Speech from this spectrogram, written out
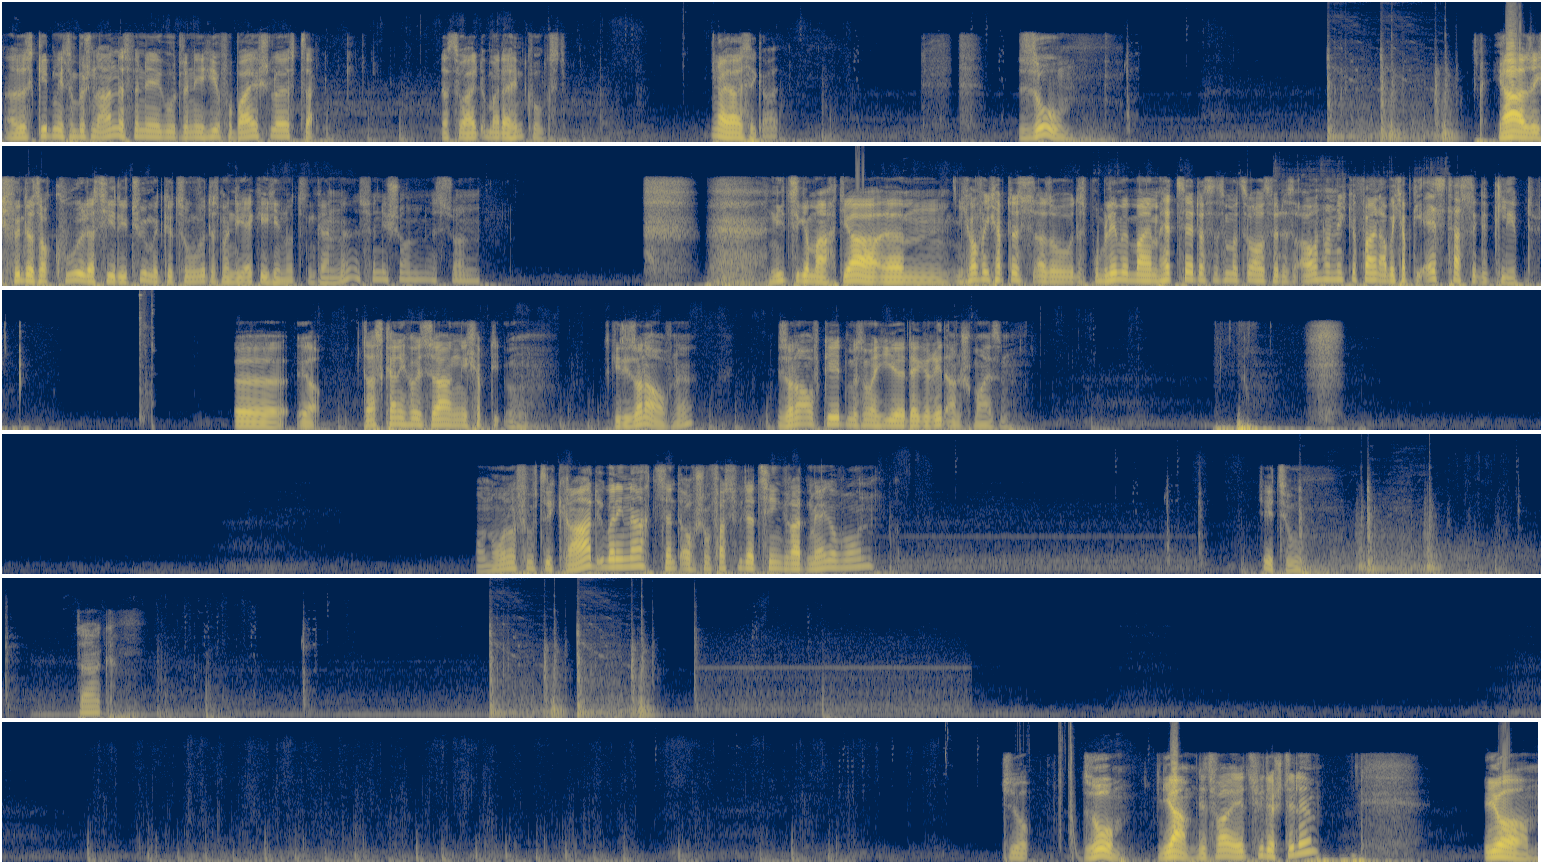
Also es geht mich so ein bisschen an, dass wenn ihr, gut, wenn ihr hier vorbeischläuft, zack, dass du halt immer da hinguckst. Naja, ist egal. So. Ja, also ich finde das auch cool, dass hier die Tür mitgezogen wird, dass man die Ecke hier nutzen kann, ne? Das finde ich schon, ist schon... Nietzsche gemacht. Ja, ähm, ich hoffe, ich habe das, also das Problem mit meinem Headset, dass es immer zu Hause wird, ist auch noch nicht gefallen, aber ich habe die S-Taste geklebt. Äh, ja. Das kann ich euch sagen. Ich habe die... Oh. Jetzt geht die Sonne auf, ne? Die Sonne aufgeht, müssen wir hier der Gerät anschmeißen. 59 Grad über die Nacht sind auch schon fast wieder 10 Grad mehr geworden. Geh zu. Zack. So. So. Ja, jetzt war jetzt wieder Stille. Ja.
